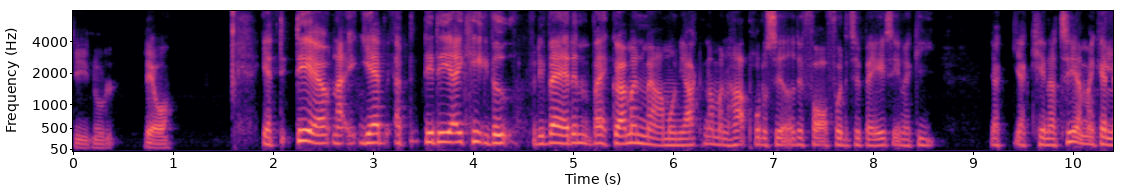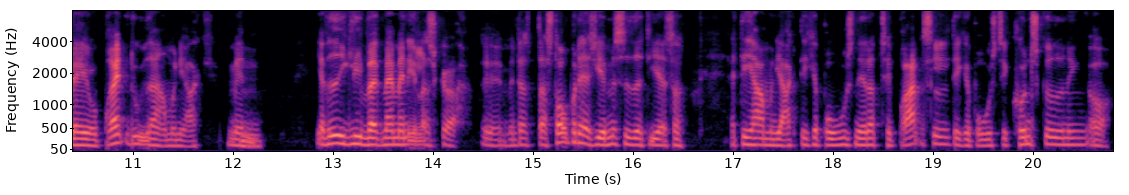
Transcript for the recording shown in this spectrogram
de nu laver? Ja, det, det er nej, ja, det er det, jeg ikke helt ved. Fordi hvad er det, hvad gør man med ammoniak, når man har produceret det for at få det tilbage til energi? Jeg, jeg kender til, at man kan lave brint ud af ammoniak, men mm. Jeg ved ikke lige, hvad, hvad man ellers gør, øh, men der, der står på deres hjemmeside, at, de altså, at det her ammoniak, det kan bruges netop til brændsel, det kan bruges til kunstgødning, og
